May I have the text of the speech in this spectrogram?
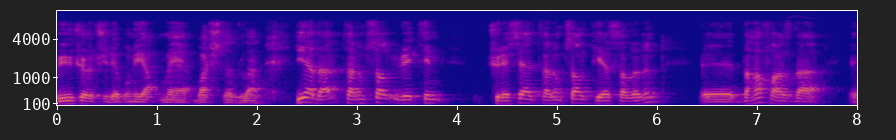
büyük ölçüde bunu yapmaya başladılar. Ya da tarımsal üretim, küresel tarımsal piyasaların e, daha fazla e,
